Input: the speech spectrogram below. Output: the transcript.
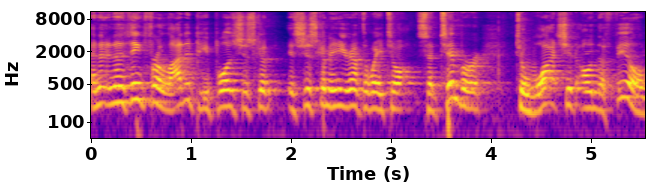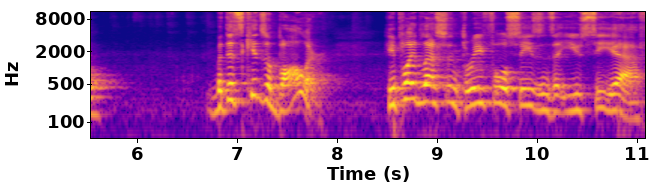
And, and I think for a lot of people, it's just going to, it's just going to, you're going to have to wait till September to watch it on the field. But this kid's a baller. He played less than three full seasons at UCF,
